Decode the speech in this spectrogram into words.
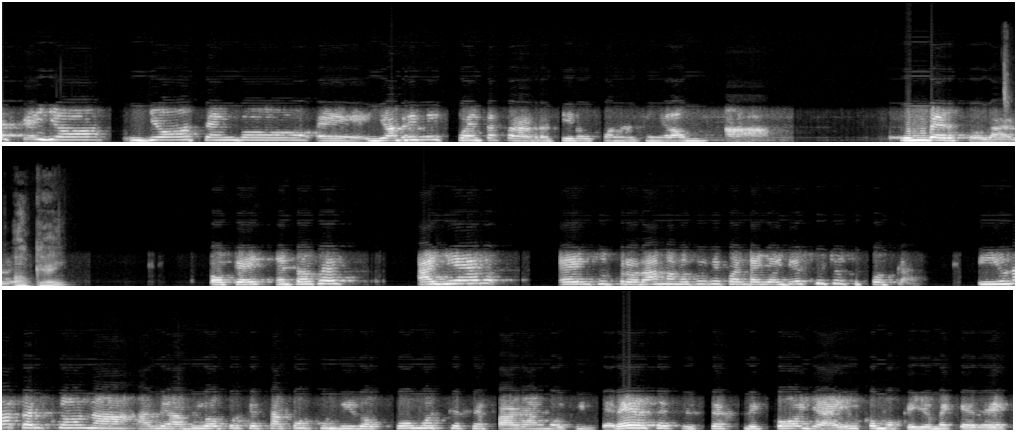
es que yo, yo tengo, eh, yo abrí mis cuentas para el retiro con el señor ah, Humberto Lalo. Ok. Ok, entonces, ayer en su programa, no sé si fue el de ayer, yo escucho su podcast y una persona le habló porque está confundido cómo es que se pagan los intereses y usted explicó y ahí como que yo me quedé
